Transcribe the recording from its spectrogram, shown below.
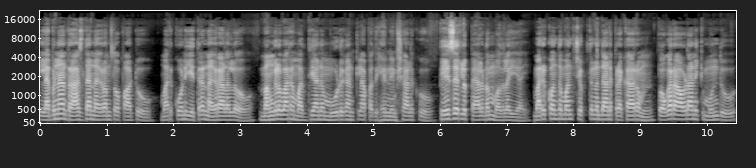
లెబనాన్ రాజధాని నగరంతో పాటు మరికొన్ని ఇతర నగరాలలో మంగళవారం మధ్యాహ్నం మూడు గంటల పదిహేను నిమిషాలకు పేజర్లు పేలడం మొదలయ్యాయి. మరికొంతమంది చెప్తున్న దాని ప్రకారం పొగ రావడానికి ముందు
